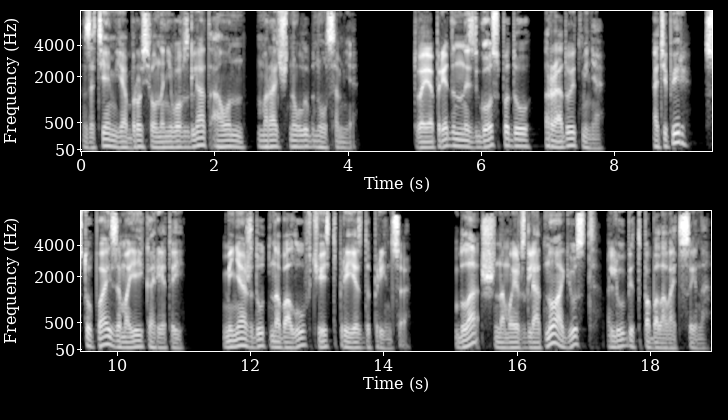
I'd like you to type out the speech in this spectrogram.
Затем я бросил на него взгляд, а он мрачно улыбнулся мне. «Твоя преданность Господу радует меня. А теперь ступай за моей каретой. Меня ждут на балу в честь приезда принца». Блажь, на мой взгляд, но Агюст любит побаловать сына.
